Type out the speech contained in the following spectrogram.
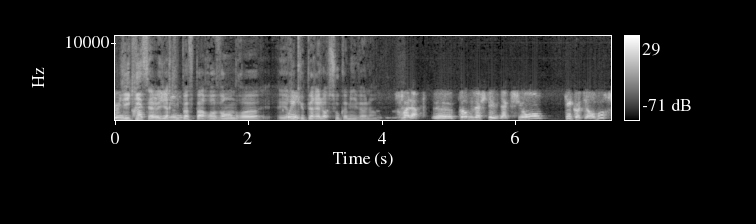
Liquide, ça veut dire qu'ils ne peuvent pas revendre euh, et récupérer leurs sous comme ils veulent. Hein. Voilà. Euh, quand vous achetez une action qui est cotée en bourse,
